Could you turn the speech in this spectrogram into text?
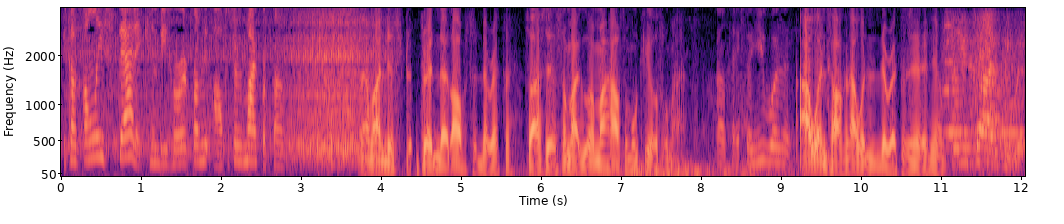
because only static can be heard from the officer's microphone. Ma'am, I didn't th- threaten that officer directly. So I said, if somebody go in my house, I'm going to kill somebody. Okay, so you wasn't. I wasn't talking, I wasn't directly at him. What you charging me with?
